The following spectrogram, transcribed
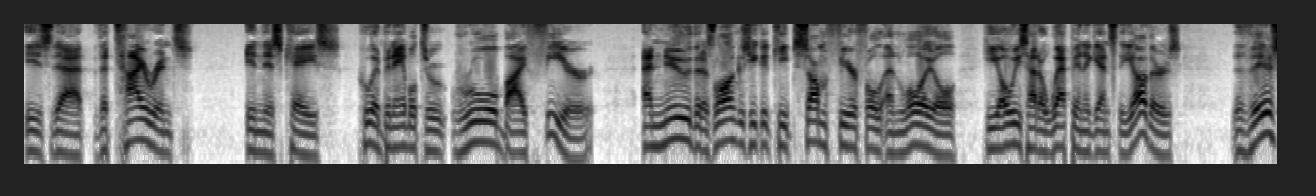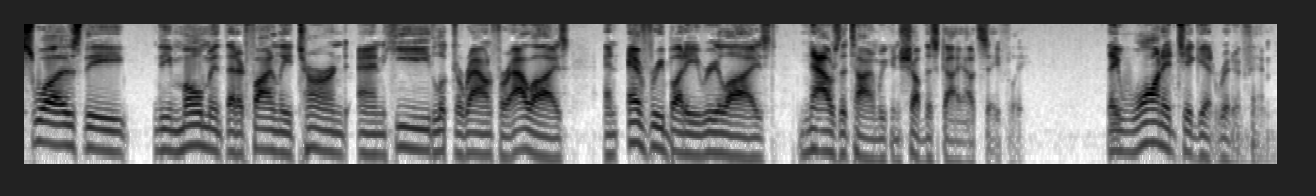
is that the tyrant in this case, who had been able to rule by fear and knew that as long as he could keep some fearful and loyal, he always had a weapon against the others. This was the the moment that it finally turned and he looked around for allies and everybody realized now's the time we can shove this guy out safely. They wanted to get rid of him,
